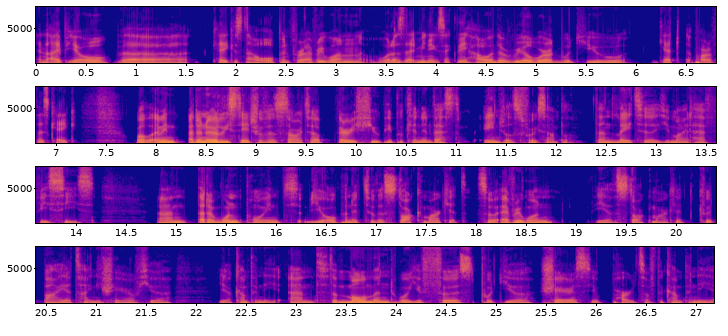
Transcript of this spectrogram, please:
And IPO, the cake is now open for everyone. What does that mean exactly? How in the real world would you get a part of this cake? Well, I mean, at an early stage of a startup, very few people can invest. Angels, for example. Then later you might have VCs. And that at one point you open it to the stock market. So everyone via the stock market could buy a tiny share of your your company. And the moment where you first put your shares, your parts of the company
